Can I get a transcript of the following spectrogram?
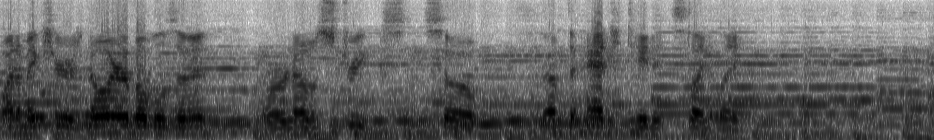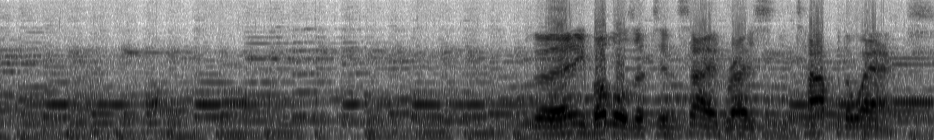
Want to make sure there's no air bubbles in it or no streaks, so you have to agitate it slightly. So any bubbles that's inside rise to the top of the wax.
